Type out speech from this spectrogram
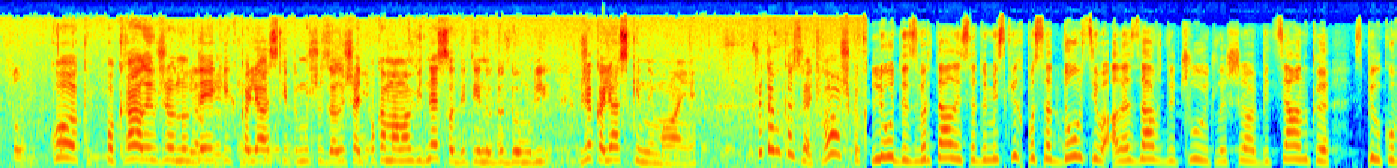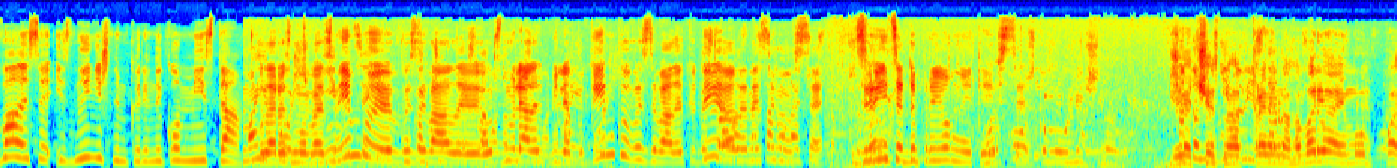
Кого покрали вже ну, деяких коляски, тому що залишають, поки мама віднесла дитину додому, лі- вже коляски немає. Що там казати, важко. Люди зверталися до міських посадовців, але завжди чують лише обіцянки. Спілкувалися із нинішнім керівником міста. Була розмова з ним, визивали, розмовляли біля будинку, визивали туди, але на цьому все. Зверніться до прийомної та і все. Я, честно, откровенно говоря, ему по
